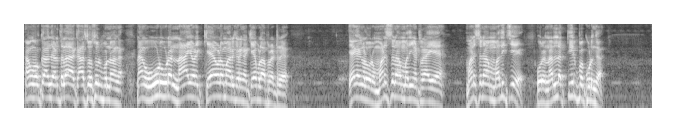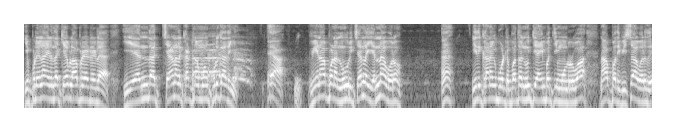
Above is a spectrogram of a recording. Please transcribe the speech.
அவங்க உட்காந்த இடத்துல காசு வசூல் பண்ணுவாங்க. நாங்கள் ஊடு கூட நாயோட கேவலமாக இருக்கிறோங்க கேபிள் ஆப்ரேட்டரு ஏங்க எங்களை ஒரு மனுஷனாக மதிங்க ட்ராயே மனுஷனாக மதித்து ஒரு நல்ல தீர்ப்பை கொடுங்க. இப்படிலாம் இருந்தால் கேபிள் ஆப்ரேட்டரில் எந்த சேனல் கட்டணமும் கொடுக்காதீங்க. ஏ வீணாக போன நூறு சேனலில் என்ன வரும்? ஆ? இது கணக்கு போட்டு பார்த்தா நூற்றி ஐம்பத்தி மூணு ரூபா நாற்பது பிசா வருது.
